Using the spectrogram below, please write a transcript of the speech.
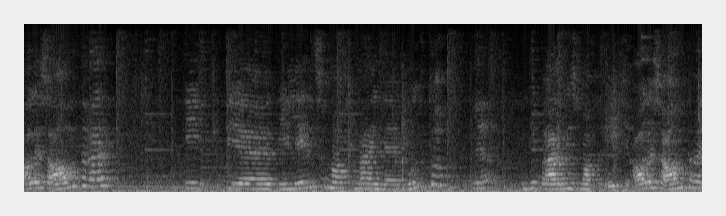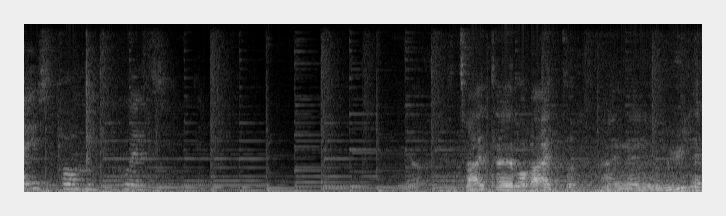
Alles andere, die, die, die Linsen macht meine Mutter Ja. und die Brownies mache ich. Alles andere ist vom Kunz. Zwei Täler weiter eine Mühle,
